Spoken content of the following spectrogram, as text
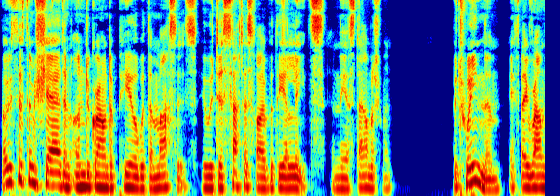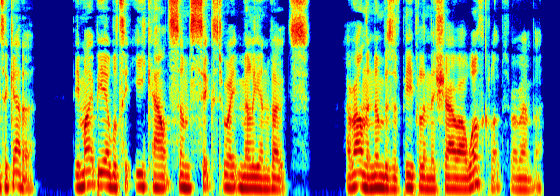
Both of them shared an underground appeal with the masses who were dissatisfied with the elites and the establishment. Between them, if they ran together, they might be able to eke out some 6 to 8 million votes, around the numbers of people in the Share Our Wealth clubs, remember,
